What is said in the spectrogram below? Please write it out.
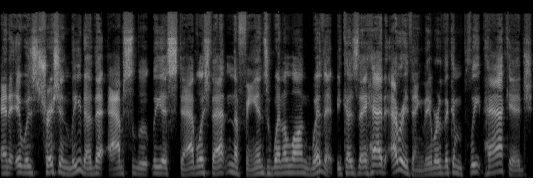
And it was Trish and Lita that absolutely established that, and the fans went along with it because they had everything. They were the complete package.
